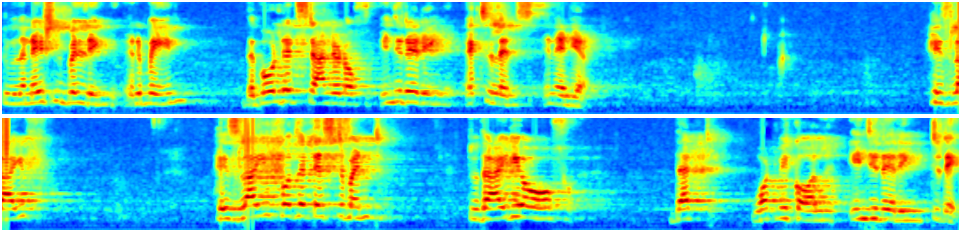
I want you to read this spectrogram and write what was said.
to the nation building remain the golden standard of engineering excellence in India. His life, his life was a testament to the idea of that what we call engineering today.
